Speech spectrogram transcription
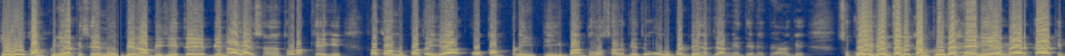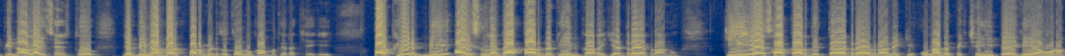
ਕਿਉਂ ਕੰਪਨੀਆਂ ਕਿਸੇ ਨੂੰ ਬਿਨਾਂ ਬੀਜੇ ਤੇ, ਬਿਨਾਂ ਲਾਇਸੈਂਸ ਤੋਂ ਰੱਖੇਗੀ? ਤਾਂ ਤੁਹਾਨੂੰ ਪਤਾ ਹੀ ਆ, ਉਹ ਕੰਪਨੀ ਵੀ ਬੰਦ ਹੋ ਸਕਦੀ ਹੈ ਤੇ ਉਹਨੂੰ ਵੱਡੇ ਹਰਜਾਨੇ ਦੇਣੇ ਪੈਣਗੇ। ਸੋ ਕੋਈ ਵੀ ਇਦਾਂ ਦੀ ਕੰਪਨੀ ਤਾਂ ਹੈ ਨਹੀਂ ਇਹ ਅਮਰੀਕਾ ਕਿ ਬਿਨਾਂ ਲਾਇਸੈਂਸ ਤੋਂ ਜਾਂ ਬਿਨਾਂ ਵਰਕ ਪਰਮਿਟ ਤੋਂ ਤੁਹਾਨੂੰ ਕੰਮ ਤੇ ਰੱਖੇਗੀ। ਪਰ ਫਿਰ ਵੀ ਆਈਸ ਲਗਾਤਾਰ ਡਿਟੇਨ ਕਰ ਰਹੀ ਹੈ ਡਰਾਈਵਰਾਂ ਨੂੰ। ਕੀ ਐਸਾ ਕਰ ਦਿੱਤਾ ਡਰਾਈਵਰਾਂ ਨੇ ਕਿ ਉਹਨਾਂ ਦੇ ਪਿੱਛੇ ਹੀ ਪੈ ਗਏ ਆ ਹੁਣ?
